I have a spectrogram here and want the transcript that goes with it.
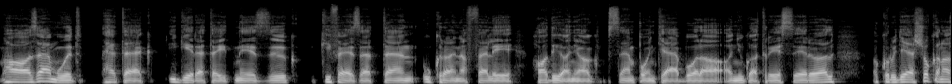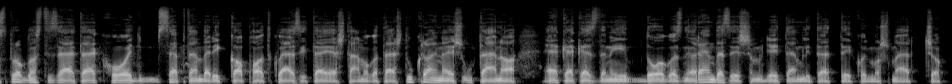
ha az elmúlt hetek ígéreteit nézzük, kifejezetten Ukrajna felé hadianyag szempontjából a, a nyugat részéről, akkor ugye sokan azt prognosztizálták, hogy szeptemberig kaphat kvázi teljes támogatást Ukrajna, és utána el kell kezdeni dolgozni a rendezésen. Ugye itt említették, hogy most már csak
